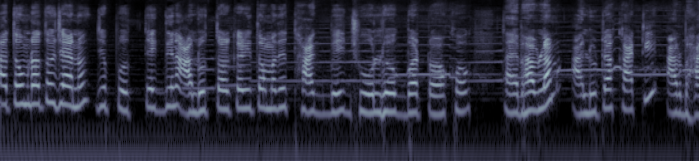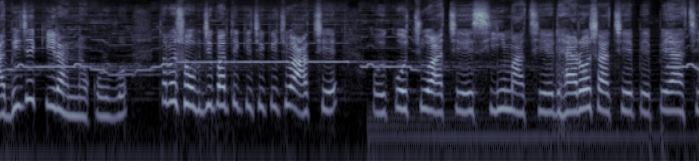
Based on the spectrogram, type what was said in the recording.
আর তোমরা তো জানো যে প্রত্যেক দিন আলুর তরকারি তো আমাদের থাকবে ঝোল হোক বা টক হোক। তাই ভাবলাম আলুটা কাটি আর ভাবি যে কি রান্না করব। তবে সবজিপাতি কিছু কিছু আছে ওই কচু আছে, শিম আছে, ঢ্যাঁড়স আছে, পেঁপে আছে,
